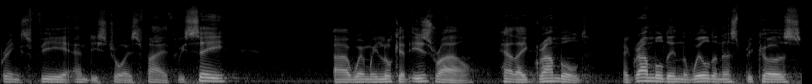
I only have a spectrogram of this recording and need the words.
brings fear and destroys faith. We see uh, when we look at Israel how they grumbled. They grumbled in the wilderness because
